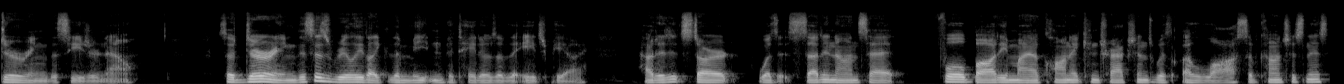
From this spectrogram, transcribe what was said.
during the seizure now. So during, this is really like the meat and potatoes of the HPI. How did it start? Was it sudden onset, full body myoclonic contractions with a loss of consciousness?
